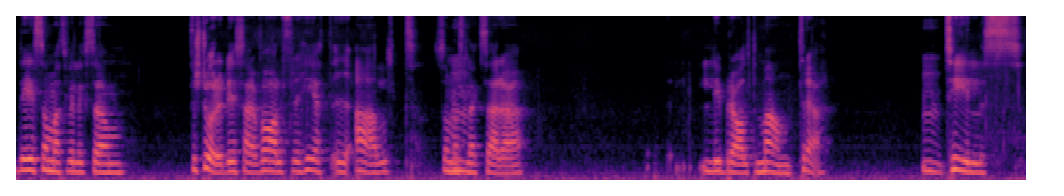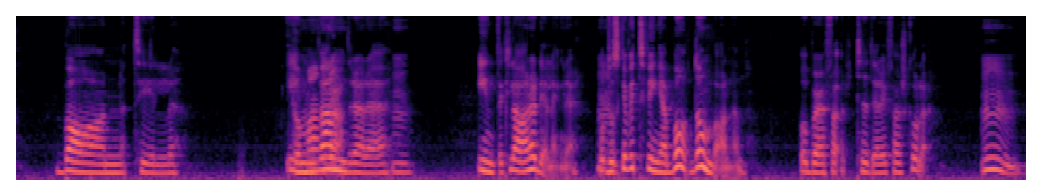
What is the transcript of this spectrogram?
Det är som att vi liksom... Förstår du? Det är så här valfrihet i allt. Som någon Mm. slags så här liberalt mantra. Mm. Tills barn till invandrare Mm. inte klarar det längre. Och Mm. då ska vi tvinga bort de barnen och börja för, tidigare i förskola. Mm.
